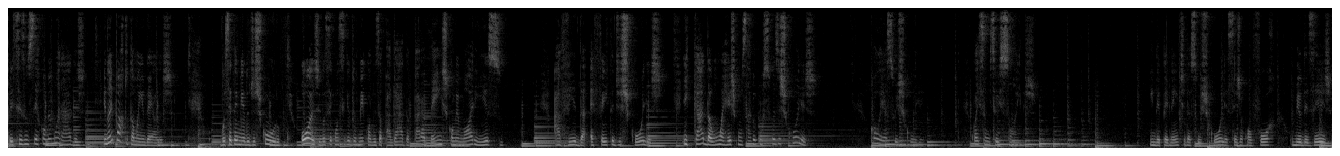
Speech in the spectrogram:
precisam ser comemoradas. E não importa o tamanho delas. Você tem medo de escuro? Hoje você conseguiu dormir com a luz apagada? Parabéns, comemore isso. A vida é feita de escolhas e cada um é responsável por suas escolhas. Qual é a sua escolha? Quais são os seus sonhos? Independente da sua escolha, seja qual for, o meu desejo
